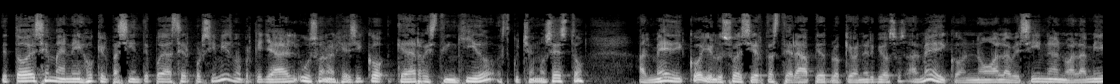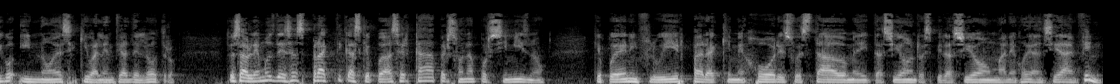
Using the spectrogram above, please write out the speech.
de todo ese manejo que el paciente puede hacer por sí mismo, porque ya el uso analgésico queda restringido, escuchemos esto, al médico y el uso de ciertas terapias, bloqueo nerviosos al médico, no a la vecina, no al amigo y no es equivalente al del otro. Entonces hablemos de esas prácticas que puede hacer cada persona por sí mismo, que pueden influir para que mejore su estado, meditación, respiración, manejo de ansiedad, en fin.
